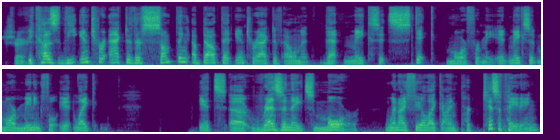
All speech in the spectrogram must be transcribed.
Sure. Because the interactive, there's something about that interactive element that makes it stick more for me. It makes it more meaningful. It like it uh, resonates more when I feel like I'm participating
